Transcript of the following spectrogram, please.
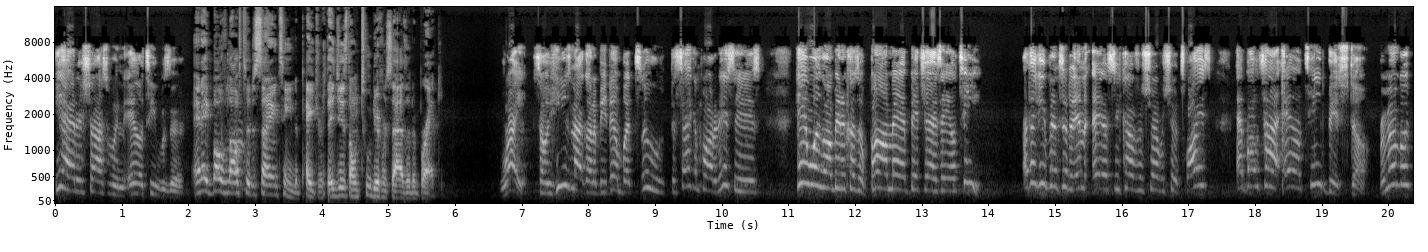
He had his shots when LT was there. And they both lost to the same team, the Patriots. They just on two different sides of the bracket. Right. So he's not to be them. But two, the second part of this is he wasn't to be them because of bomb ass bitch ass LT. I think he been to the AFC Conference Championship twice, and both time LT bitched up. Remember?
